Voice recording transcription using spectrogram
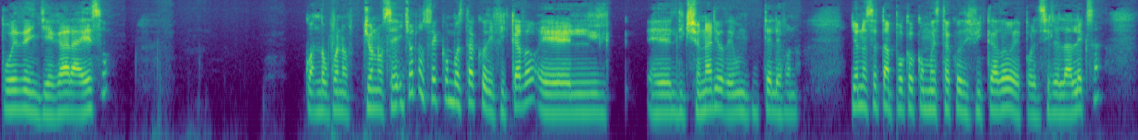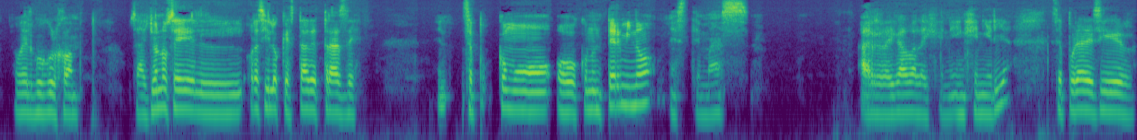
pueden llegar a eso cuando, bueno, yo no sé, yo no sé cómo está codificado el, el diccionario de un teléfono. Yo no sé tampoco cómo está codificado, eh, por decirle la Alexa o el Google Home. O sea, yo no sé el, ahora sí lo que está detrás de. como, o con un término este, más arraigado a la ingeniería, se podría decir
